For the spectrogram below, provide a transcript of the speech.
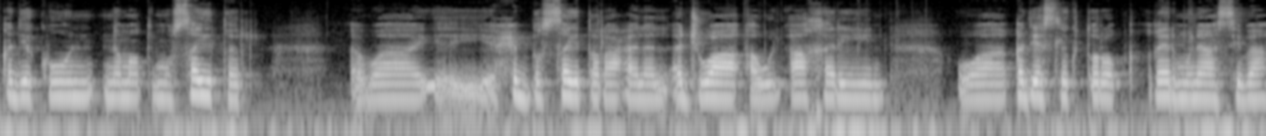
قد يكون نمط مسيطر ويحب السيطرة على الأجواء أو الآخرين وقد يسلك طرق غير مناسبة.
